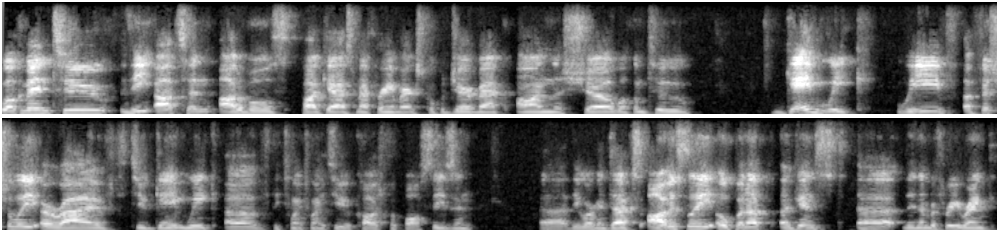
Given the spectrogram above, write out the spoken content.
Welcome into the Autzen Audibles podcast. Matt Prehm, Eric Skopil, Jared Mack on the show. Welcome to game week. We've officially arrived to game week of the 2022 college football season. Uh, the Oregon Ducks obviously open up against uh, the number three ranked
